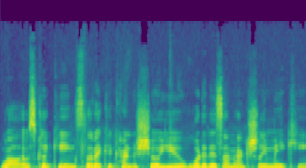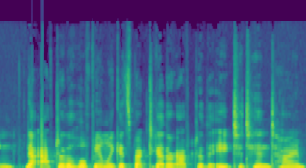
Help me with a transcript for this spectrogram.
while I was cooking so that I could kind of show you what it is I'm actually making. Now, after the whole family gets back together after the 8 to 10 time,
